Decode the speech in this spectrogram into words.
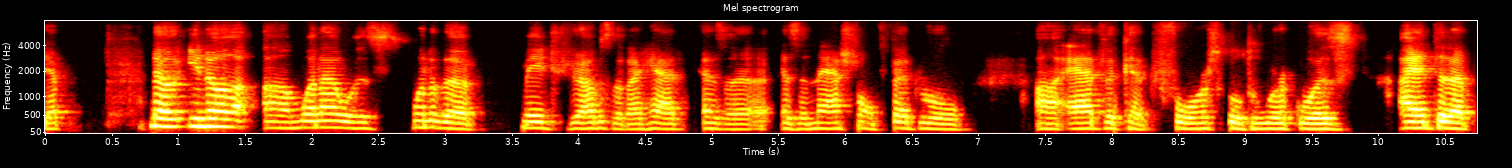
Yep. No, you know, um, when I was one of the major jobs that I had as a as a national federal uh, advocate for school to work was I ended up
